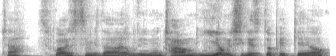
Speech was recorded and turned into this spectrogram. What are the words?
자, 수고하셨습니다. 우리는 다음 이 형식에서 또 뵐게요.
